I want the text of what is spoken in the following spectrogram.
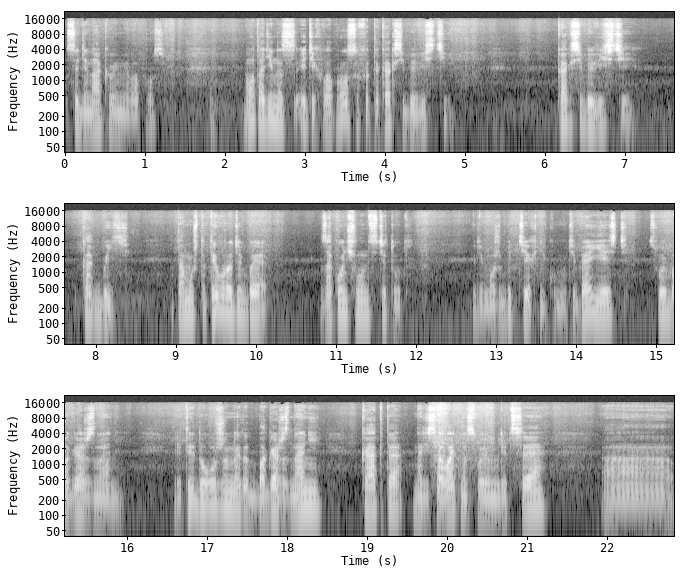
с одинаковыми вопросами. Но вот один из этих вопросов это как себя вести. Как себя вести? Как быть? Потому что ты вроде бы закончил институт, или, может быть, техникум, у тебя есть свой багаж знаний. И ты должен этот багаж знаний как-то нарисовать на своем лице, э,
